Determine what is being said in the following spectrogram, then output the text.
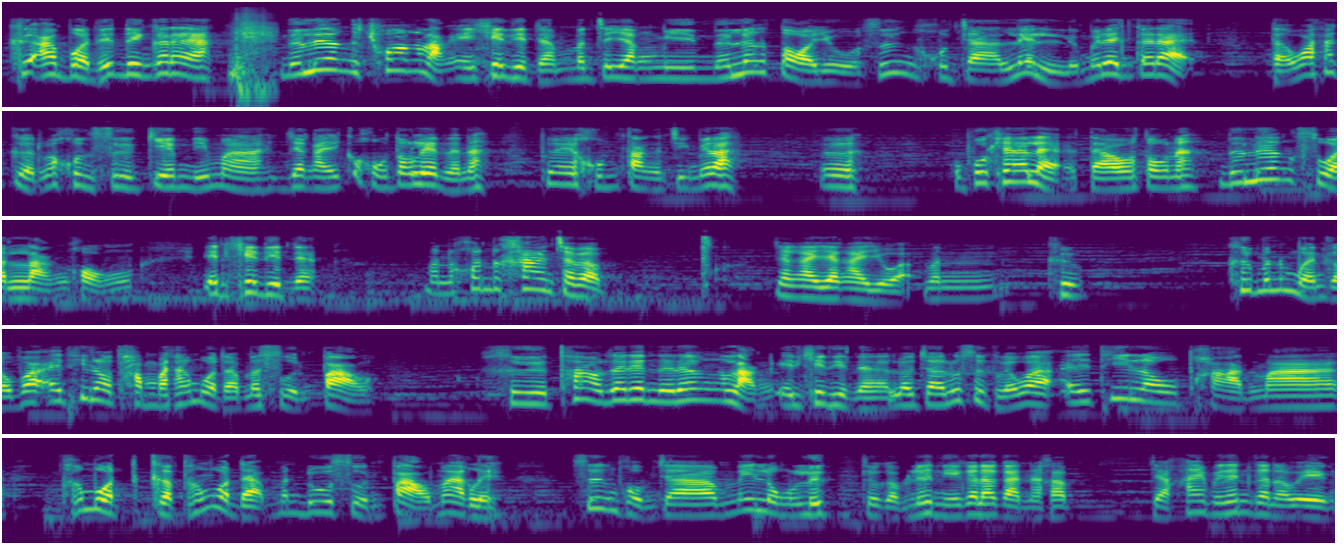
คืออาบ่นนิดนึงก็ได้นะเนื้อเรื่องช่วงหลังเอเครดิตเนี่ยมันจะยังมีเนื้อเรื่องต่ออยู่ ซึ่งคุณจะเล่นหรือไม่เล่นก็ได้ แต่ว่าถ้าเกิดว่าคุณซื้อเกมนี้มายังไงก็คงต้องเล่นนะนะเพื่อให้คุ้มตังค์จริงไหมล่ะเออผมพูดแค่นั้นแหละ แต่เอาตรงนะเนื้อเรื่องส่วนหลังของเอ็นเครดิตเนี่ย มันค่อนข้างจะแบบยังไงยังไงอยู่อะมันคือคือมันเหมือนกับว่าไอ้ที่เราทำมาทั้งหมดอะมันสูญเปล่า คือถ้าเราได้เล่นในเรื่องหลังเอ็นเครดิตเนี่ยเราจะรู้สึกเลยว่าไอ้ที่เราผ่านมาทั้งหมดเกือบทั้งหมดอะมันดูสูญเปล่ามากเลย ซึ่งผมจะไม่ลงลึกเกี่ยวกับเรื่องนี้ก็แล้วกันนะครับอยากให้ไปเล่นกันเอาเอง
